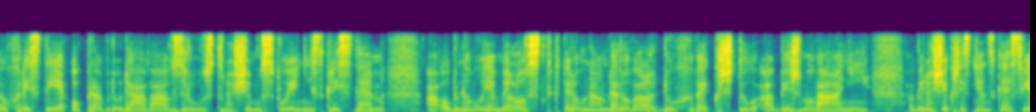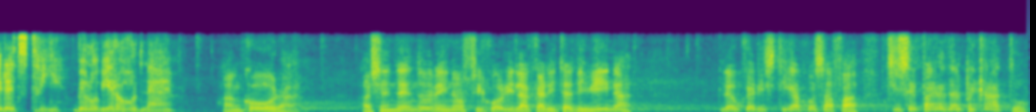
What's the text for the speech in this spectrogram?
Eucharistie opravdu dává vzrůst našemu spojení s Kristem a obnovuje milost, kterou nám daroval duch ve křtu a běžmování, aby naše křesťanské svědectví bylo věrohodné. Ancora, accendendo nei nostri cuori la carità divina, l'Eucaristia cosa fa? Ci separa dal peccato.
